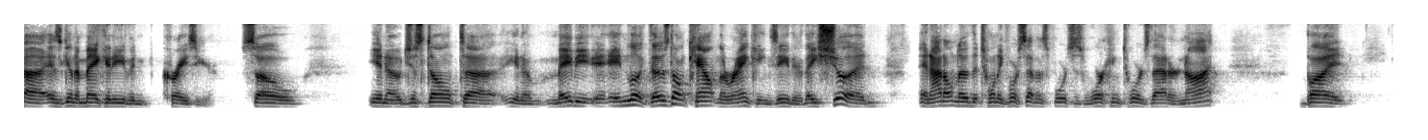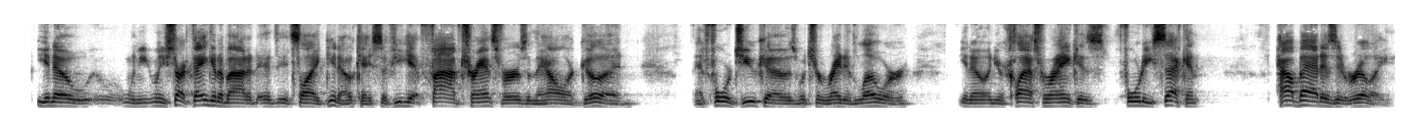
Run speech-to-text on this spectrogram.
uh, is going to make it even crazier. So, you know, just don't, uh, you know, maybe, and look, those don't count in the rankings either. They should. And I don't know that 24 7 Sports is working towards that or not. But, you know, when you when you start thinking about it, it, it's like, you know, okay, so if you get five transfers and they all are good, and four JUCOs, which are rated lower, you know, and your class rank is 42nd, how bad is it really?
